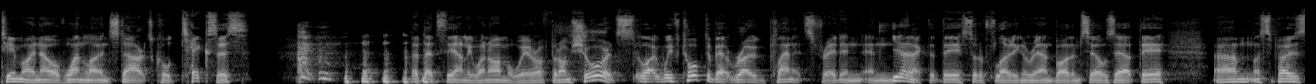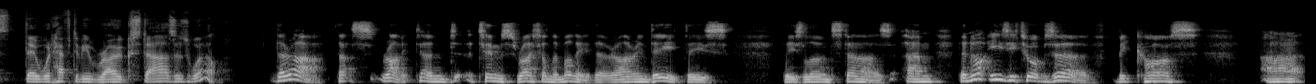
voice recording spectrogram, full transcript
Tim, I know of one lone star. It's called Texas. but that's the only one I'm aware of. But I'm sure it's like we've talked about rogue planets, Fred, and, and Yeah. the fact that they're sort of floating around by themselves out there. Um, I suppose there would have to be rogue stars as well. There are. That's right. And Tim's right on the money. There are indeed these these lone stars. Um, they're not easy to observe because, uh,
